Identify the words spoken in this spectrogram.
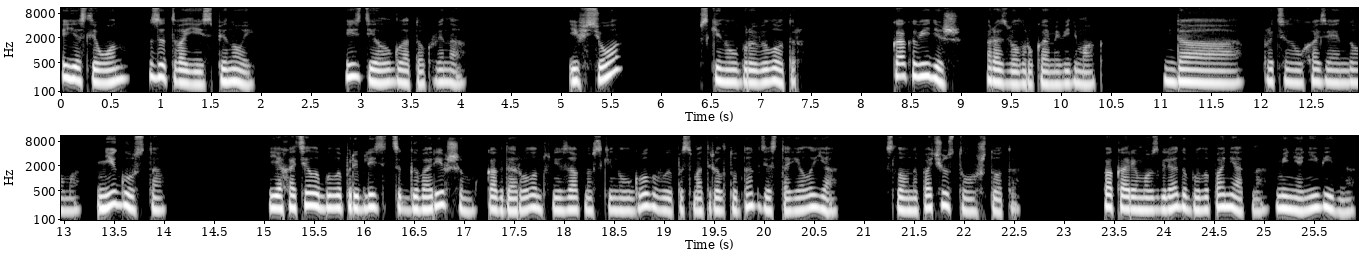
если он за твоей спиной» и сделал глоток вина. «И все? вскинул брови Лотер. «Как видишь», — развел руками ведьмак. «Да», — протянул хозяин дома, — «не густо». Я хотела было приблизиться к говорившим, когда Роланд внезапно вскинул голову и посмотрел туда, где стояла я, словно почувствовал что-то. По карему взгляду было понятно, меня не видно,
